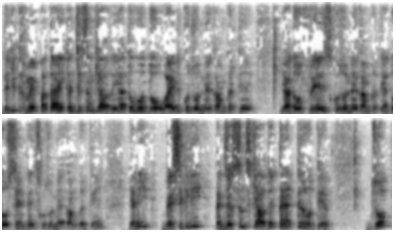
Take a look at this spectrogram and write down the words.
देखिए, हमें पता है कंजक्शन क्या होता है। या तो वो दो वर्ड को जोड़ने का काम करते हैं, या दो फ्रेज को जोड़ने का काम करते हैं दो सेंटेंस को जोड़ने का काम करते हैं। यानी बेसिकली कंजक्शन क्या होते हैं? कनेक्टेड होते हैं। जो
